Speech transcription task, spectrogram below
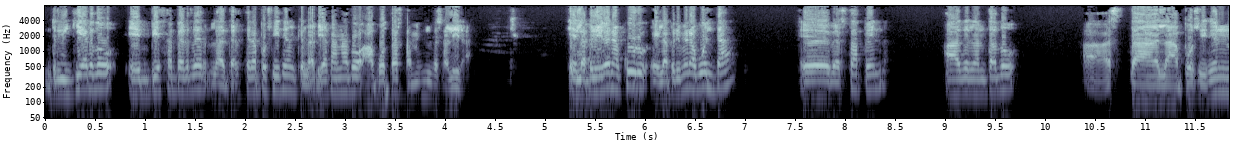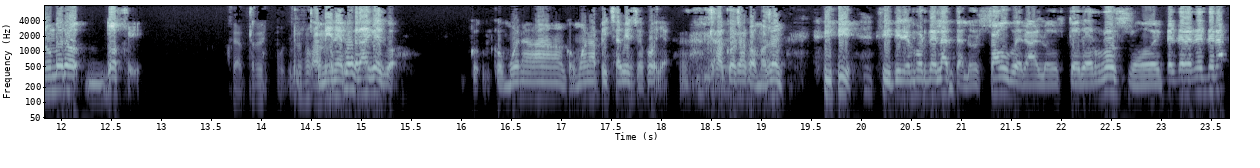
Ricciardo empieza a perder la tercera posición que le había ganado a Bottas también en la salida. En la primera curva, en la primera vuelta, eh, Verstappen ha adelantado hasta la posición número 12. O sea, tres, También es verdad que con, buena con buena picha bien se folla. Las cosas como son. si tiene por delante a los Sauber, a los Toro Rosso, etcétera, etcétera,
